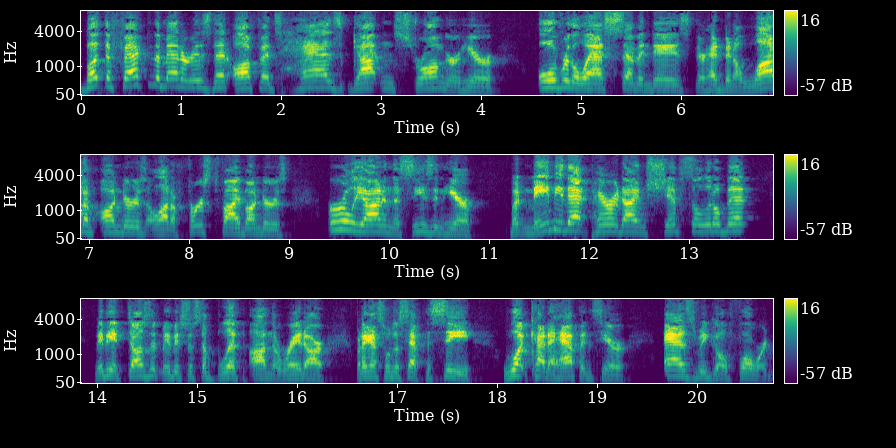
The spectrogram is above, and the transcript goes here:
But the fact of the matter is that offense has gotten stronger here over the last seven days. There had been a lot of unders, a lot of first five unders early on in the season here. But maybe that paradigm shifts a little bit. Maybe it doesn't. Maybe it's just a blip on the radar. But I guess we'll just have to see what kind of happens here as we go forward.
